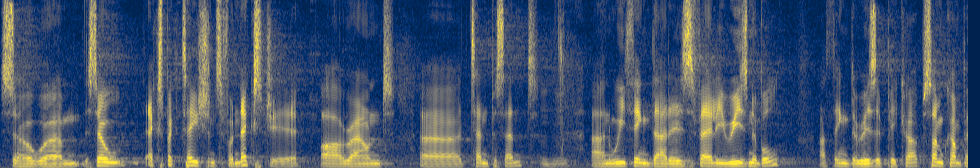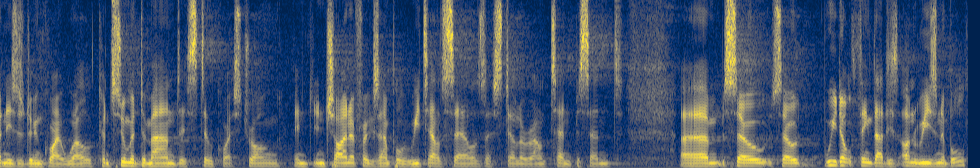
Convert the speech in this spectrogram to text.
So, um, so expectations for next year are around uh, 10%. Mm-hmm. And we think that is fairly reasonable. I think there is a pickup. Some companies are doing quite well. Consumer demand is still quite strong. In, in China, for example, retail sales are still around 10%. Um, so, so we don't think that is unreasonable.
